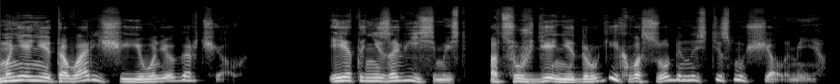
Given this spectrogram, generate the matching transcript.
Мнение товарищей его не огорчало. И эта независимость от суждения других в особенности смущала меня.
